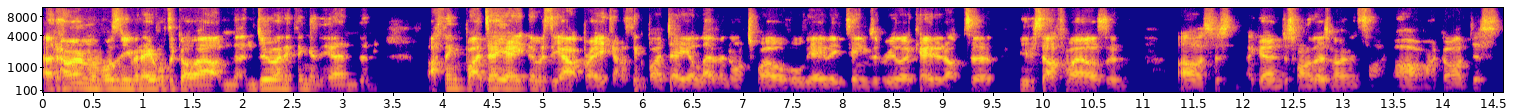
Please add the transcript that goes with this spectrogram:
at home and wasn't even able to go out and, and do anything in the end. And i think by day eight there was the outbreak. And i think by day 11 or 12 all the a-league teams had relocated up to new south wales. And oh, it's just again just one of those moments like oh my god just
